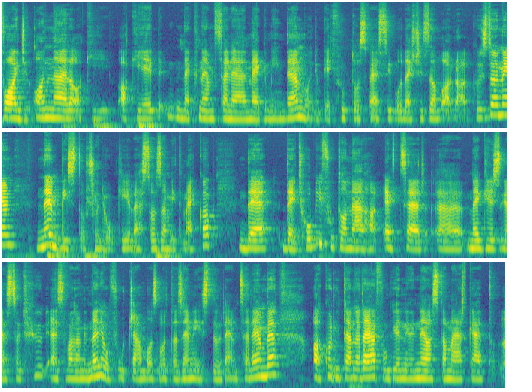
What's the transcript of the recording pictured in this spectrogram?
vagy annál, aki, akinek nem felel meg minden, mondjuk egy fruktóz felszívódási zavarral küzdőnél, nem biztos, hogy oké okay lesz az, amit megkap, de, de egy hobbifutónál, ha egyszer uh, megérzi azt, hogy hű, ez valami nagyon furcsán mozgott az emésztőrendszerembe, akkor utána rá fog jönni, hogy ne azt a márkát uh,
